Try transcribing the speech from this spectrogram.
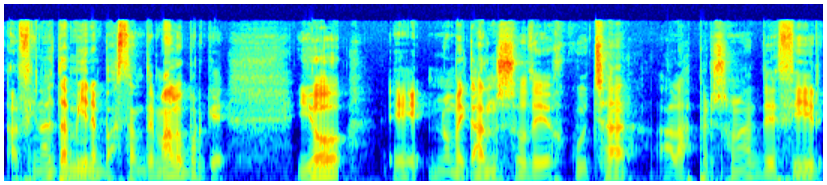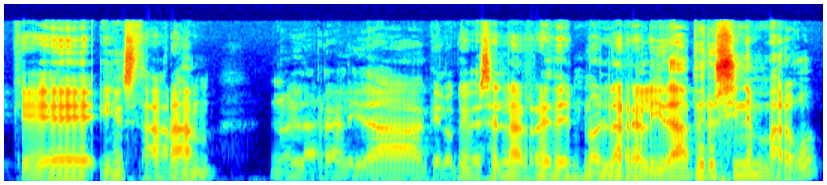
al final también es bastante malo, porque yo eh, no me canso de escuchar a las personas decir que Instagram no es la realidad, que lo que ves en las redes no es la realidad, pero sin embargo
